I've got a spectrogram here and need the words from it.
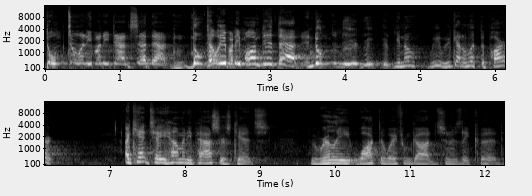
Don't tell anybody dad said that. Don't tell anybody mom did that. And don't, you know, we, we got to look the part. I can't tell you how many pastors' kids who really walked away from God as soon as they could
